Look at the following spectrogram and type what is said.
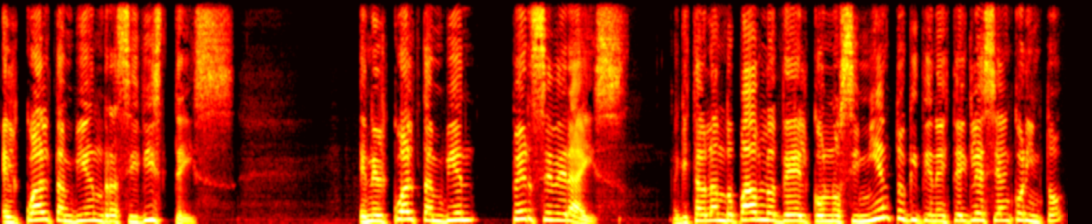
el cual también recibisteis, en el cual también perseveráis. Aquí está hablando Pablo del conocimiento que tiene esta iglesia en Corinto,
